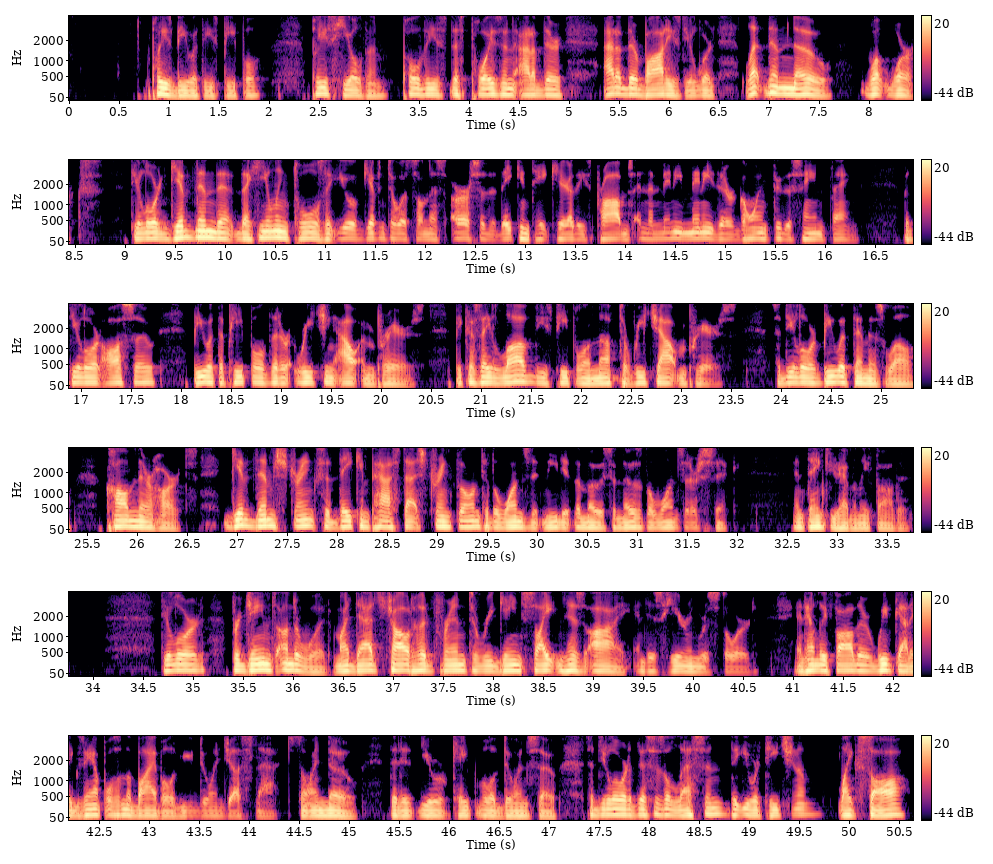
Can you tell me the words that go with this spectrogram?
please be with these people. Please heal them. Pull these this poison out of their out of their bodies, dear Lord. Let them know what works. Dear Lord, give them the, the healing tools that you have given to us on this earth so that they can take care of these problems and the many, many that are going through the same thing. But dear Lord, also be with the people that are reaching out in prayers because they love these people enough to reach out in prayers. So, dear Lord, be with them as well. calm their hearts, give them strength so they can pass that strength on to the ones that need it the most, and those are the ones that are sick. And thank you, Heavenly Father. Dear Lord, for James Underwood, my dad's childhood friend, to regain sight in his eye and his hearing restored. And Heavenly Father, we've got examples in the Bible of you doing just that. So I know that it, you're capable of doing so. So, dear Lord, this is a lesson that you were teaching them, like Saul,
